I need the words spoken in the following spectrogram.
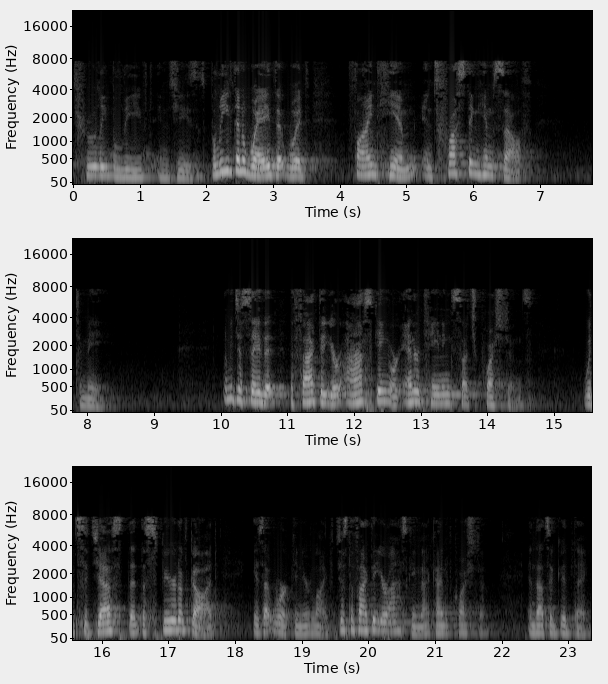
truly believed in Jesus? Believed in a way that would find Him entrusting Himself to me. Let me just say that the fact that you're asking or entertaining such questions would suggest that the Spirit of God is at work in your life. Just the fact that you're asking that kind of question. And that's a good thing.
